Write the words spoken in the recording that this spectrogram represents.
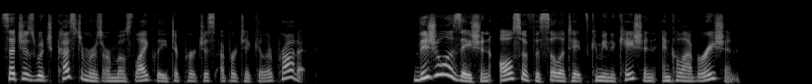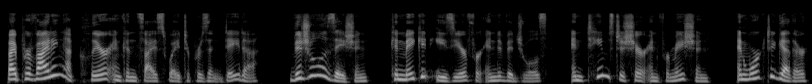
such as which customers are most likely to purchase a particular product. Visualization also facilitates communication and collaboration. By providing a clear and concise way to present data, visualization can make it easier for individuals and teams to share information and work together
